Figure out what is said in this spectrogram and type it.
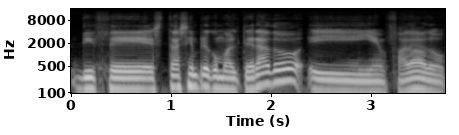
Dice, está siempre como alterado y enfadado.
